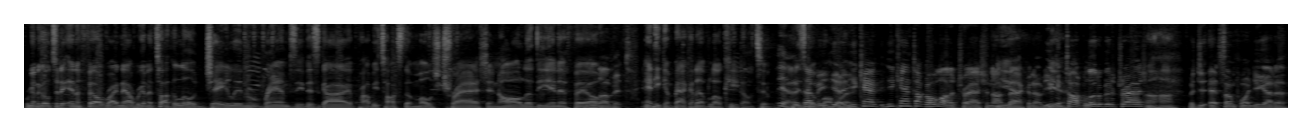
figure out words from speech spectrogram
We're gonna go to the NFL right now. We're gonna talk a little Jalen Ramsey. This guy probably talks the most trash in all of the NFL. Love it. and he can back it up low key though too. Yeah, He's I good mean, yeah, player. you can't you can't talk a whole lot of trash and not Yeah, back it up. You yeah. can talk a little bit of trash, Uh-huh. but at some point you gotta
